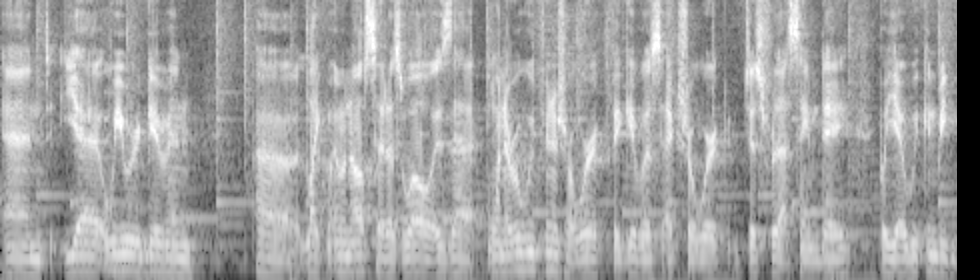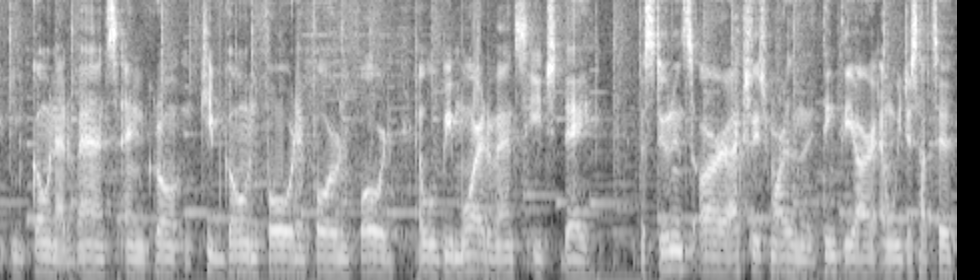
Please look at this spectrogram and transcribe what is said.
And yeah, we were given, uh, like Emmanuel said as well, is that whenever we finish our work, they give us extra work just for that same day. But yeah, we can be going advance and grow, keep going forward and forward and forward, and we'll be more advanced each day. The students are actually smarter than they think they are, and we just have to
